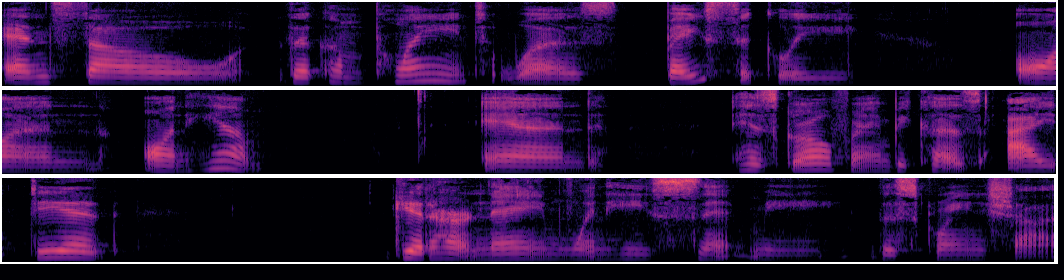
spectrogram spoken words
And so the complaint was basically on on him and his girlfriend because I did get her name when he sent me the screenshot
